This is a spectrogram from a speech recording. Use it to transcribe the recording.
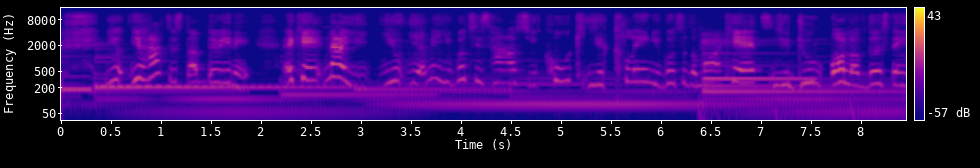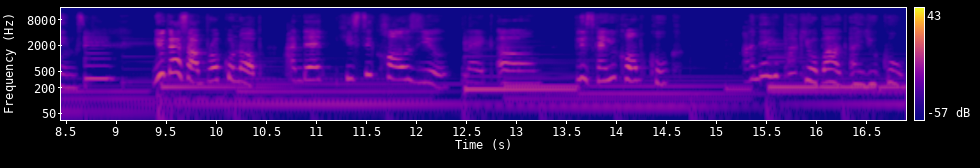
you you have to stop doing it. Okay, now you, you you I mean you go to his house, you cook, you clean, you go to the market, you do all of those things. You guys are broken up, and then he still calls you like, um, please can you come cook? And then you pack your bag and you go.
